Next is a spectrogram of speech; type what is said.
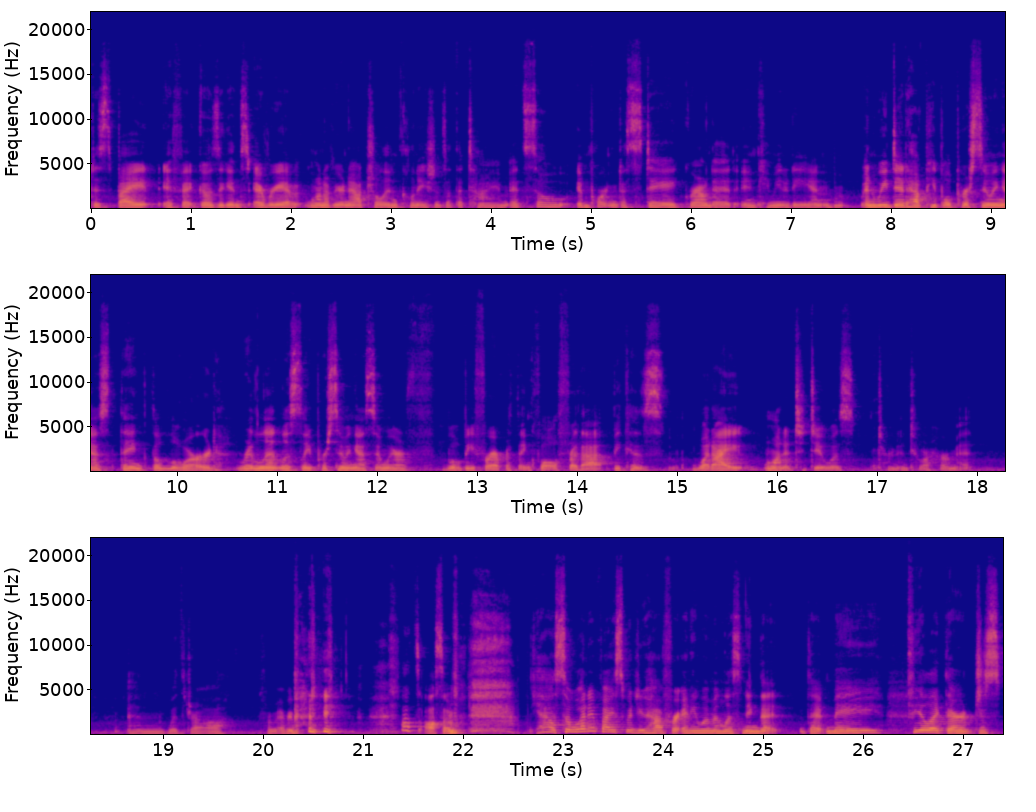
despite if it goes against every uh, one of your natural inclinations at the time, it's so important to stay grounded in community. And and we did have people pursuing us. Thank the Lord, relentlessly pursuing us, and we are will be forever thankful for that because what I wanted to do was turn into a hermit and withdraw from everybody. That's awesome. Yeah, so what advice would you have for any women listening that that may feel like they're just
